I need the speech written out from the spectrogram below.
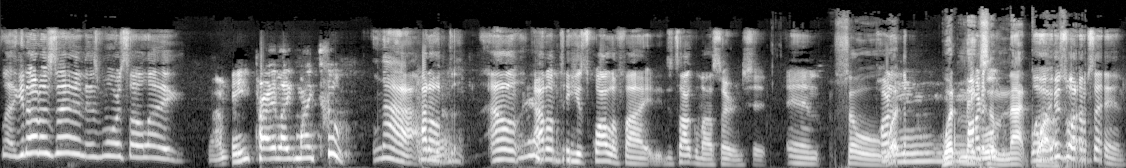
Like, you know what I'm saying? It's more so like, I mean, he probably like Mike too. nah, I don't, I don't, I don't think he's qualified to talk about certain shit. And So what of what makes of- him not well, here's what I'm saying.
